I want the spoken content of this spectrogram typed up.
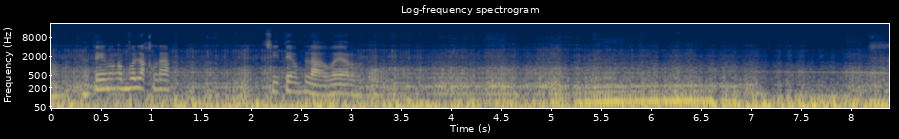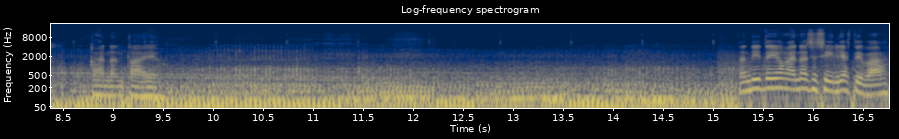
Oh, ito yung mga bulaklak. City of Flower. Kanan tayo. Nandito yung ano, Cecilias, di ba?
